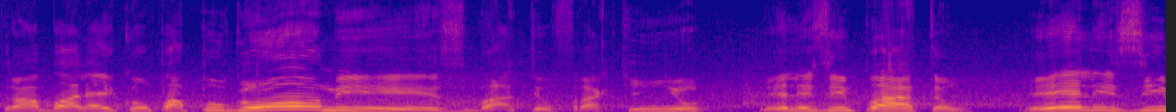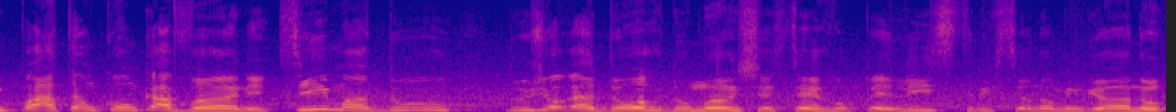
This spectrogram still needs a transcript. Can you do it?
Trabalha aí com o Papo Gomes. Bateu fraquinho. Eles empatam. Eles empatam com Cavani. Cima do, do jogador do Manchester, o Pelistri, se eu não me engano.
